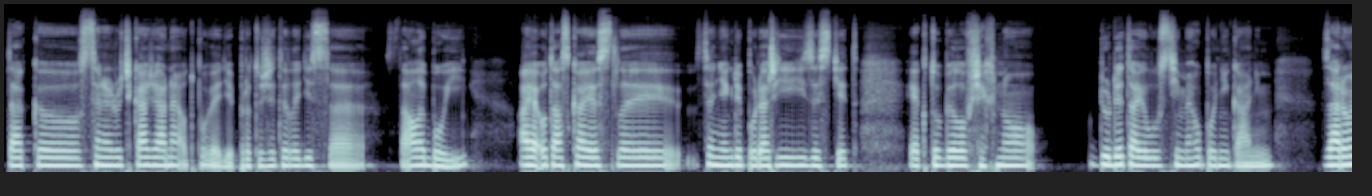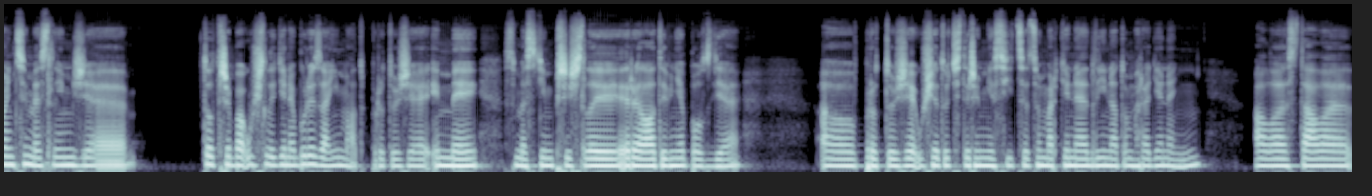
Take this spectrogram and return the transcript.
tak eh, se nedočká žádné odpovědi, protože ty lidi se stále bojí. A je otázka, jestli se někdy podaří zjistit, jak to bylo všechno do detailu s tím jeho podnikáním. Zároveň si myslím, že to třeba už lidi nebude zajímat, protože i my jsme s tím přišli relativně pozdě, uh, protože už je to čtyři měsíce, co Martin Nédlí na tom hradě není, ale stále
